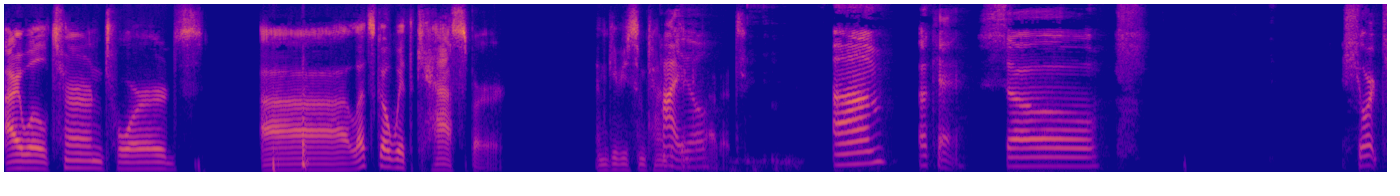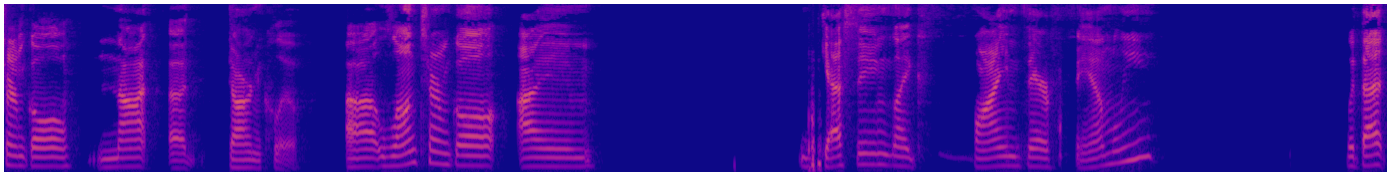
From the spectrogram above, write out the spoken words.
I will turn towards uh let's go with Casper and give you some time to think about it. Um. Okay. So, short-term goal, not a darn clue. Uh, long-term goal, I'm guessing like find their family. Would that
